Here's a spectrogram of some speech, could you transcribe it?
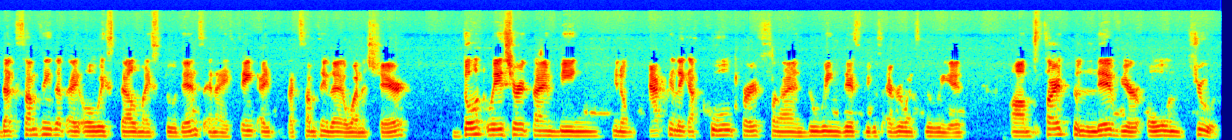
That's something that I always tell my students, and I think I, that's something that I want to share. Don't waste your time being, you know, acting like a cool person, doing this because everyone's doing it. Um, start to live your own truth.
